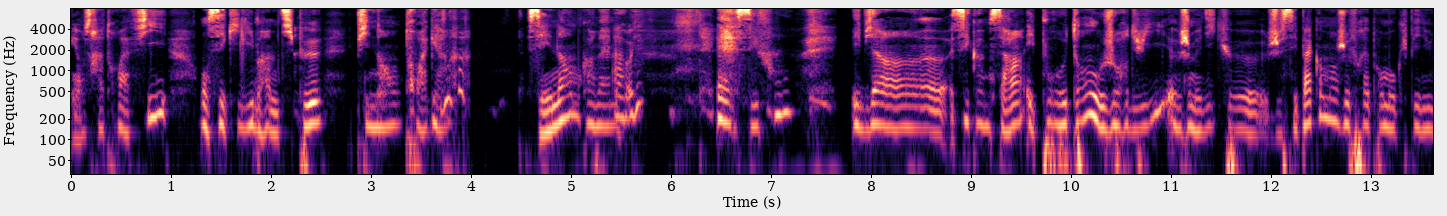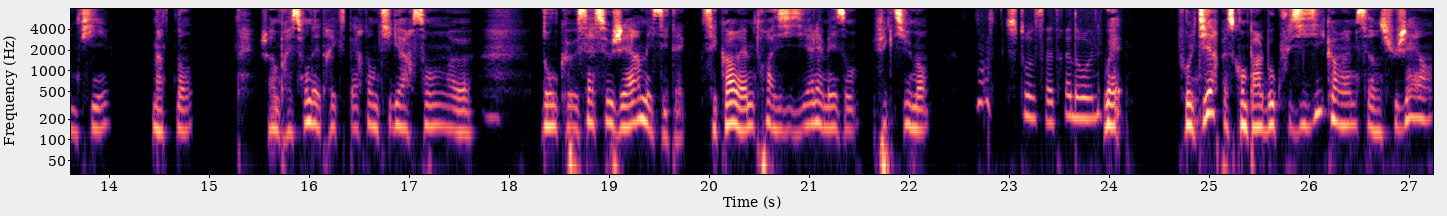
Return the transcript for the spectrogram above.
et on sera trois filles. On s'équilibre un petit peu puis non, trois gars. C'est énorme quand même. Ah oui. Eh, c'est fou. Eh bien, c'est comme ça. Et pour autant, aujourd'hui, je me dis que je sais pas comment je ferais pour m'occuper d'une fille maintenant. J'ai l'impression d'être experte en petit garçon. Euh. donc euh, ça se gère, mais c'est quand même trois zizi à la maison, effectivement. Je trouve ça très drôle. Ouais, Faut le dire parce qu'on parle beaucoup zizi quand même, c'est un sujet. Hein,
